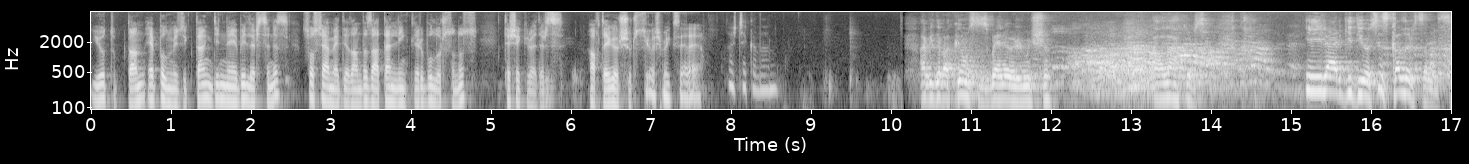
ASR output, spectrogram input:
YouTube'dan, Apple Music'ten dinleyebilirsiniz. Sosyal medyadan da zaten linkleri bulursunuz. Teşekkür ederiz. Haftaya görüşürüz. Görüşmek üzere. Hoşçakalın. Ha bir de bakıyor musunuz ben ölmüşüm. Allah korusun. İyiler gidiyor siz kalırsınız.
